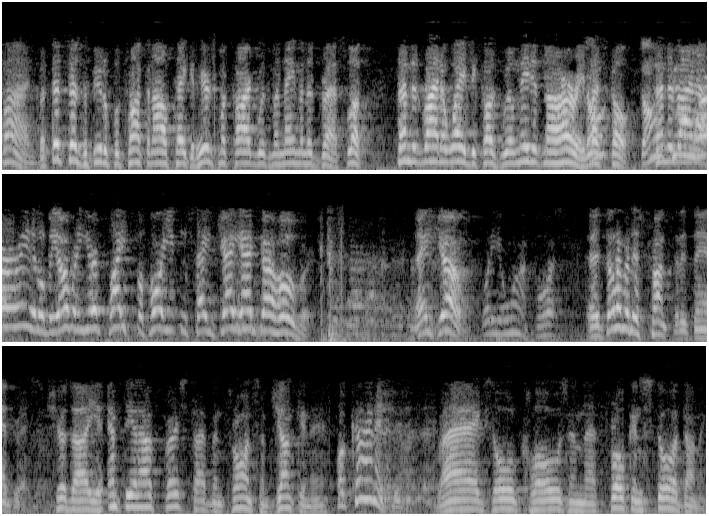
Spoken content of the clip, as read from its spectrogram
fine. But this is a beautiful trunk, and I'll take it. Here's my card with my name and address. Look, Send it right away because we'll need it in a hurry. Don't, Let's go. Don't Send it you right out. worry. It'll be over to your place before you can say J. Edgar Hoover. hey, Joe. What do you want, boss? Uh, deliver this trunk to this address. Should I uh, empty it out first? I've been throwing some junk in there. What kind of junk? Rags, old clothes, and that broken store dummy.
